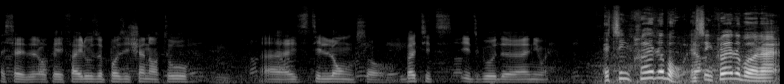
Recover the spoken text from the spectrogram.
I said, okay, if I lose a position or two, uh, it's still long. So, but it's it's good uh, anyway. It's incredible. It's yeah. incredible, and I,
